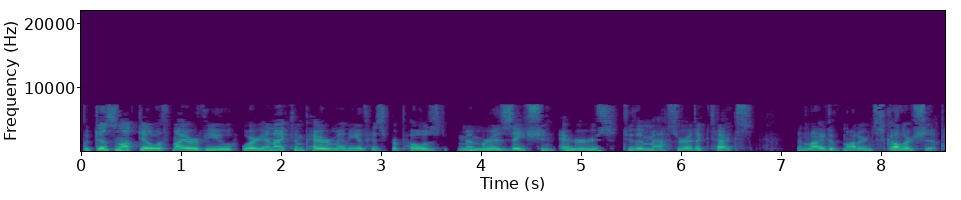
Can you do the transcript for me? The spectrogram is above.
but does not deal with my review wherein I compare many of his proposed memorization errors to the Masoretic text in light of modern scholarship.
